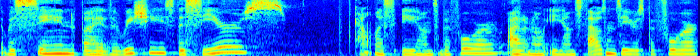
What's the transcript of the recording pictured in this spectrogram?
It was seen by the rishis, the seers, countless eons before, I don't know, eons, thousands of years before.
